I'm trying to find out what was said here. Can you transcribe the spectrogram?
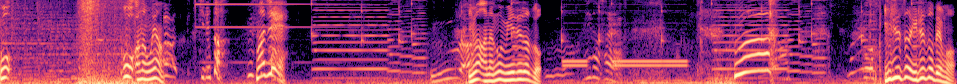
お。お穴子やん。あ切れた。マジ？今穴子見えてたぞ。うわい。るぞいるぞでも。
